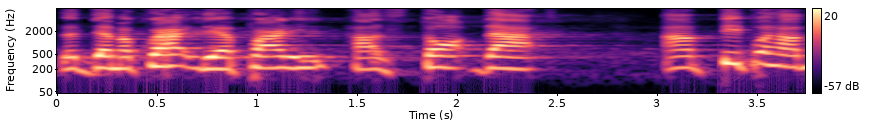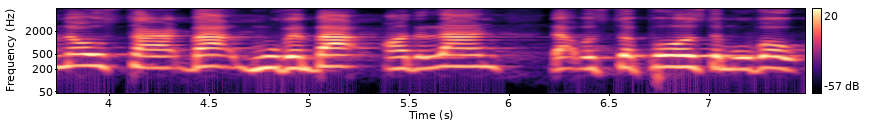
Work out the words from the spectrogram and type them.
The Democratic Party has stopped that. And people have now started back, moving back on the land that was supposed to move out.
